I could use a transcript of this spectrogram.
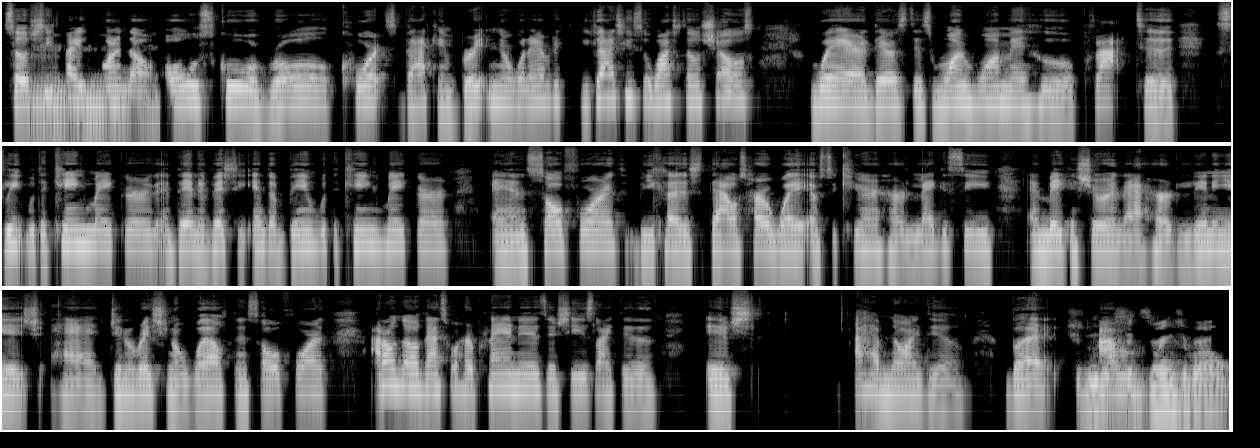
So she's like one of the mm. old school royal courts back in Britain or whatever. You guys used to watch those shows where there's this one woman who plot to sleep with the kingmaker and then eventually end up being with the kingmaker and so forth because that was her way of securing her legacy and making sure that her lineage had generational wealth and so forth. I don't know that's what her plan is. If she's like the, if she, I have no idea, but She's gonna get I'm six rings of her own.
